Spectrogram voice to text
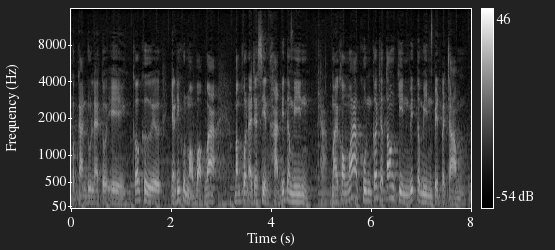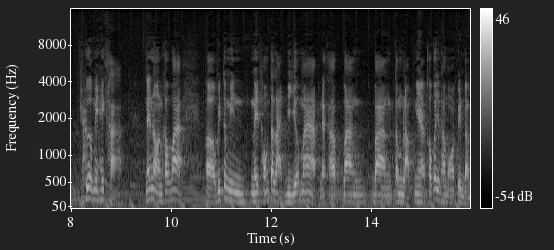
กับการดูแลตัวเอง ก็คืออย่างที่คุณหมอบอกว่า บางคนอาจจะเสี่ยงขาดวิตามิน หมายความว่าคุณก็จะต้องกินวิตามินเป็นประจำเพื่อไม่ให้ขาด แน่นอนครับว่า วิตามินในท้องตลาดมีเยอะมากนะครับบางบางตำรับเนี่ยเขาก็จะทำออกมาเป็นแบบ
